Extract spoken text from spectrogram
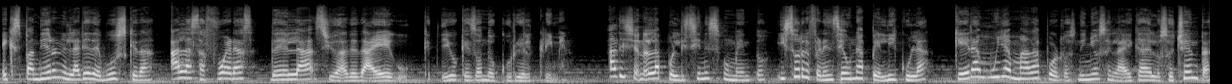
expandieron el área de búsqueda a las afueras de la ciudad de Daegu, que te digo que es donde ocurrió el crimen. Adicional, la policía en ese momento hizo referencia a una película que era muy amada por los niños en la década de los 80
